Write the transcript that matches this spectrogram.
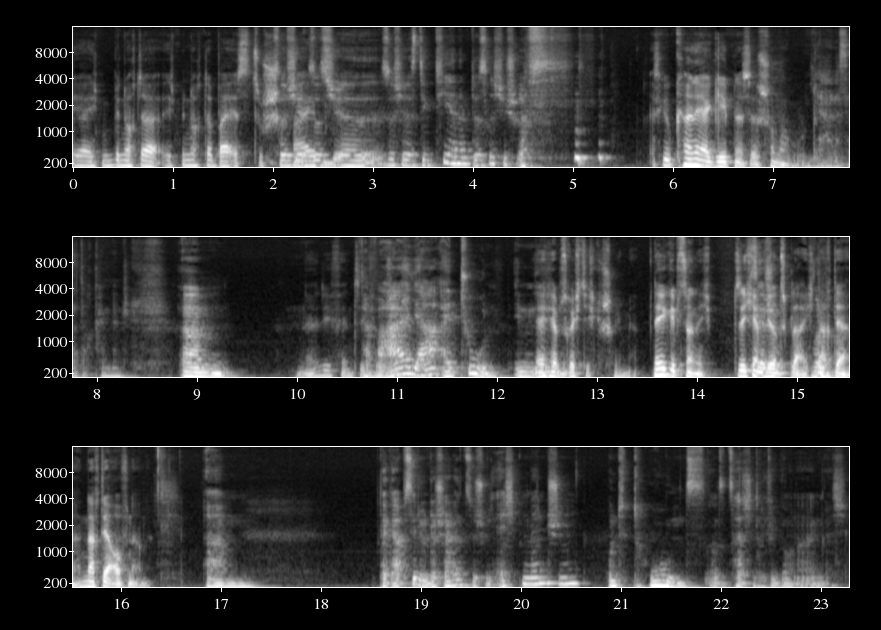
Ja, ich bin noch da, ich bin noch dabei, es zu Soll schreiben. soll ich, soll ich das diktieren, damit das richtig schreibt? Es gibt keine Ergebnisse, ist schon mal gut. Ja, das hat doch kein Mensch. Ähm, Ne, die da war ja ein Tun. In, Ja, ich habe es richtig geschrieben. Ja. Nee, gibt's noch nicht. Sichern wir uns gleich nach der, nach der Aufnahme. Ähm, da gab es ja die Unterscheidung zwischen echten Menschen und Toons, also Zeichentrickfiguren eigentlich.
